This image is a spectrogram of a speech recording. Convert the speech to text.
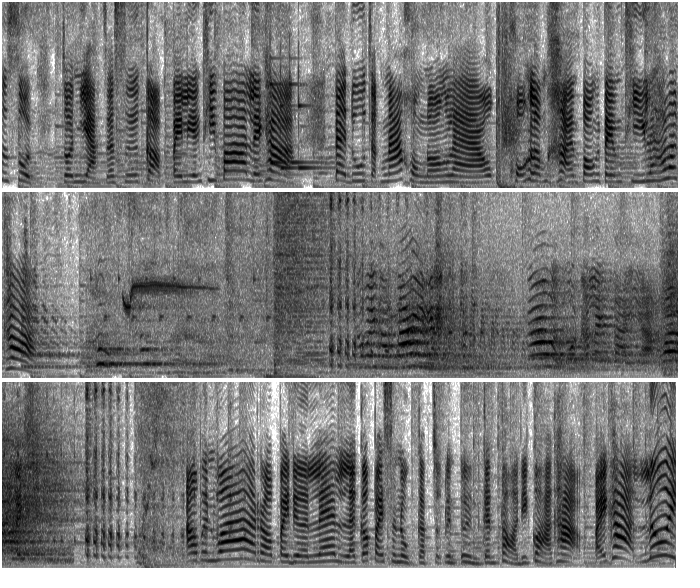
สุดๆ จนอยากจะซื้อกลับไปเลี้ยงที่บ้านเลยค่ะ แต่ดูจากหน้าของน้องแล้วคงลำคาญปองเต็มทีแล้วล่ะค่ะทำไมทำหน้าอย่างนั้นหน้าเหมือนหมดอะไรตายอยากมากเลยเอาเป็นว่าเราไปเดินเล่นแล้วก็ไปสนุกกับจุดอื่นๆ กันต่อดีกว่าค่ะ ไปค่ะ ลุย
